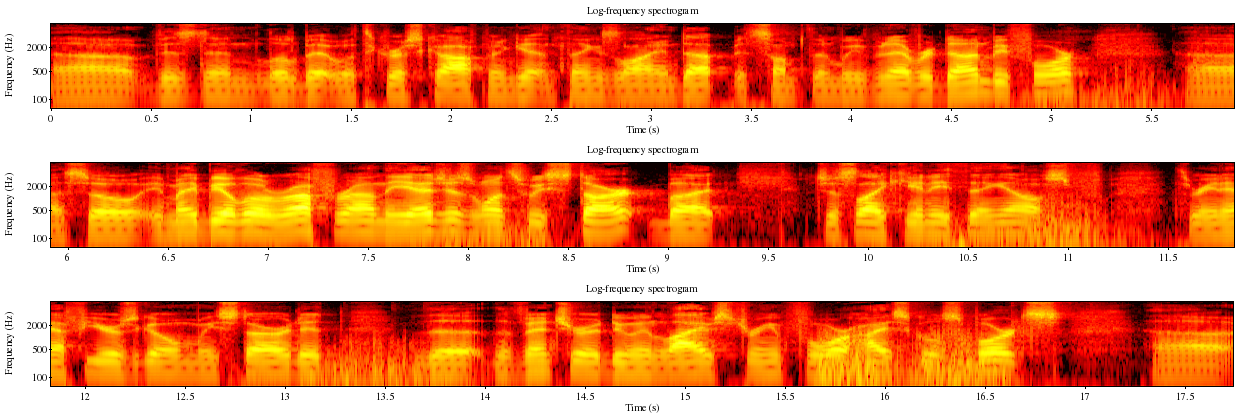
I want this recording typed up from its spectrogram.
Uh, visiting a little bit with Chris Kaufman, getting things lined up. It's something we've never done before, uh, so it may be a little rough around the edges once we start. But just like anything else, three and a half years ago when we started the the venture of doing live stream for high school sports. Uh,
